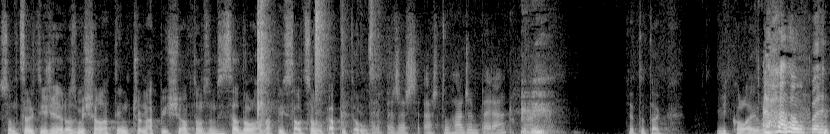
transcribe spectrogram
som celý týždeň rozmýšľal nad tým, čo napíšem a potom som si sadol a napísal celú kapitolu. Až, až tu hádžem pera. Ja to tak vykolajilo. Áno, úplne.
